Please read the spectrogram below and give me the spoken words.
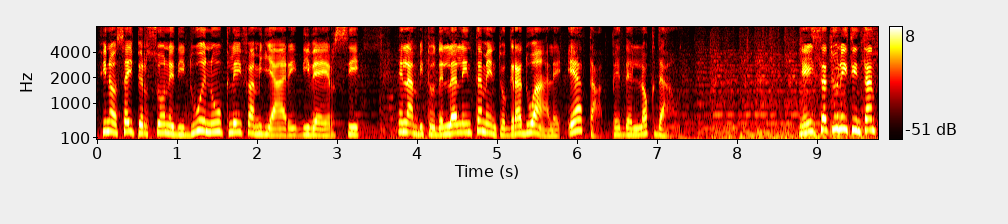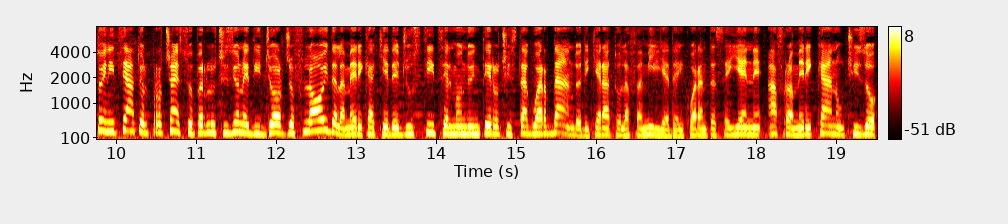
fino a sei persone di due nuclei familiari diversi nell'ambito dell'allentamento graduale e a tappe del lockdown. Negli Stati Uniti intanto è iniziato il processo per l'uccisione di George Floyd. L'America chiede giustizia, il mondo intero ci sta guardando, ha dichiarato la famiglia del 46enne afroamericano ucciso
